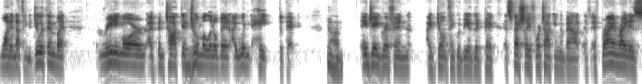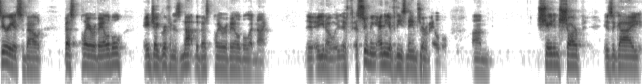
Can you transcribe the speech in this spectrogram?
wanted nothing to do with him, but reading more, I've been talked into him a little bit. I wouldn't hate the pick. Mm-hmm. Um, AJ Griffin, I don't think would be a good pick, especially if we're talking about if, if Brian Wright is serious about best player available. AJ Griffin is not the best player available at nine. You know, if assuming any of these names yeah. are available, um, Shaedon Sharpe is a guy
